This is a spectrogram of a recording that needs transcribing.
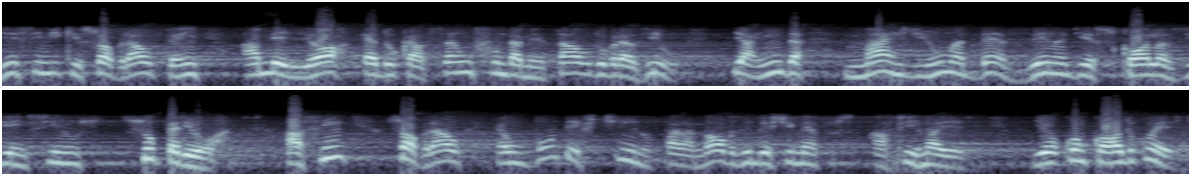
disse-me que Sobral tem a melhor educação fundamental do Brasil e ainda mais de uma dezena de escolas de ensino superior. Assim, Sobral é um bom destino para novos investimentos, afirma ele. E eu concordo com ele.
